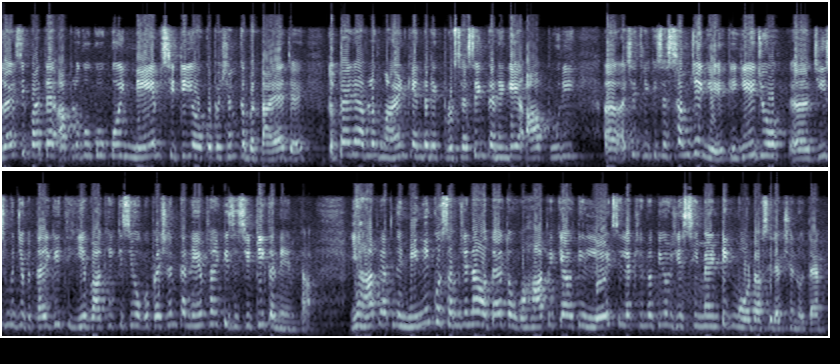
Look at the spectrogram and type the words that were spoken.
ज़ाहिर सी बात है, आप लोगों को कोई नेम सिटी या ऑक्यूपेशन का बताया जाए तो पहले आप लोग माइंड के अंदर एक प्रोसेसिंग करेंगे, आप पूरी अच्छे तरीके से समझेंगे कि ये जो चीज़ मुझे बताई गई थी, ये वाकई किसी ऑक्यूपेशन का नेम था किसी सिटी का नेम था। यहाँ पे अपने मीनिंग को समझना होता है तो वहाँ पे क्या होती है? लेट सिलेक्शन होती है और ये सीमेंटिक मोड ऑफ़ सिलेक्शन होता है।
